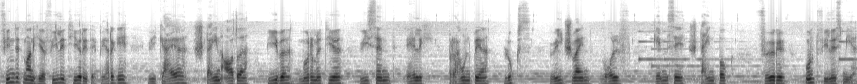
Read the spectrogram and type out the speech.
findet man hier viele Tiere der Berge wie Geier, Steinadler, Biber, Murmeltier, Wiesent, Elch, Braunbär, Luchs, Wildschwein, Wolf, Gemse, Steinbock, Vögel und vieles mehr.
